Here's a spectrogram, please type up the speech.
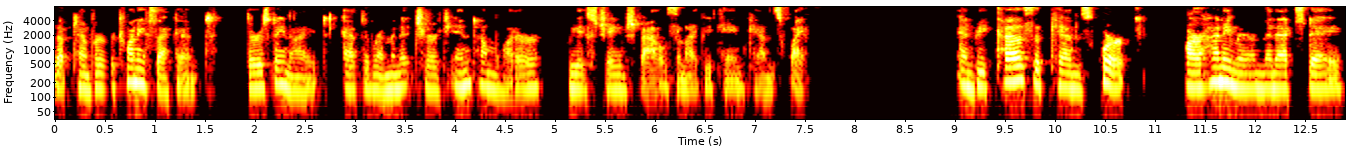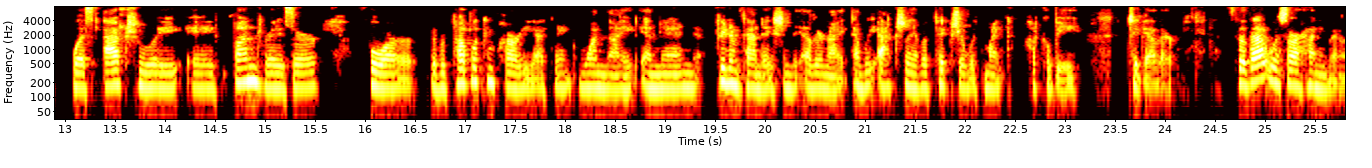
september 22nd thursday night at the remnant church in tumwater we exchanged vows and i became ken's wife and because of ken's work our honeymoon the next day was actually a fundraiser for the Republican Party, I think, one night, and then Freedom Foundation the other night. And we actually have a picture with Mike Huckabee together. So that was our honeymoon.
